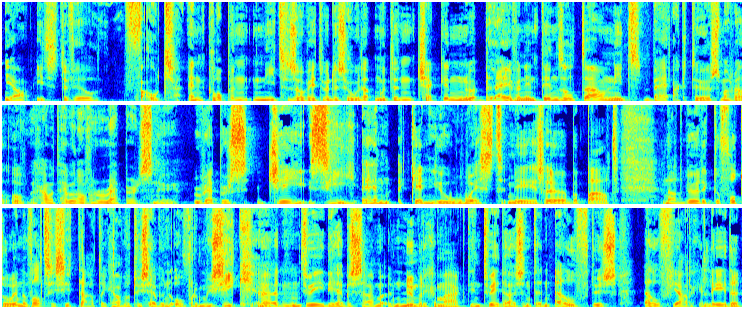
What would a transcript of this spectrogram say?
ja, iets te veel fout en kloppen niet. Zo weten we dus hoe we dat moeten checken. We blijven in Tinseltown, niet bij acteurs, maar wel over, gaan we het hebben over rappers nu. Rappers Jay-Z en Kanye West meer uh, bepaald. Na de bewerkte foto en de valse citaten gaan we het dus hebben over muziek. Mm -hmm. uh, twee die hebben samen een nummer gemaakt in 2011, dus elf jaar geleden.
